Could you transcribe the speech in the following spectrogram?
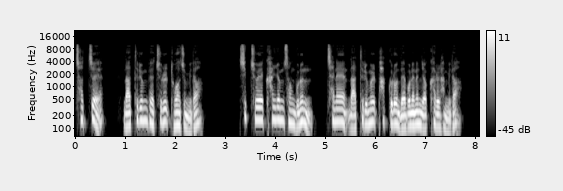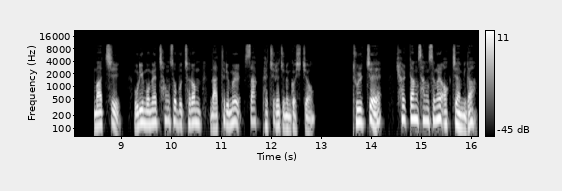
첫째, 나트륨 배출을 도와줍니다. 식초의 칼륨 성분은 체내 나트륨을 밖으로 내보내는 역할을 합니다. 마치 우리 몸의 청소부처럼 나트륨을 싹 배출해 주는 것이죠. 둘째, 혈당 상승을 억제합니다.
